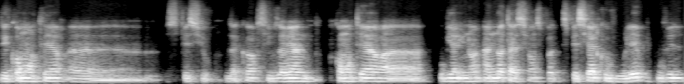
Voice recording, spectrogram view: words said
des commentaires spéciaux. D'accord? Si vous avez un commentaire ou bien une, une notation spéciale que vous voulez, vous pouvez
